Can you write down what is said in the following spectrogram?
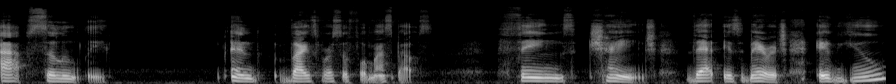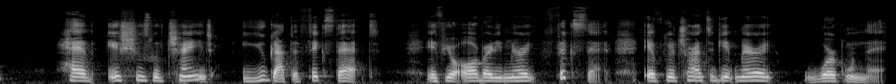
Absolutely. And vice versa for my spouse. Things change. That is marriage. If you have issues with change, you got to fix that. If you're already married, fix that. If you're trying to get married, work on that.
